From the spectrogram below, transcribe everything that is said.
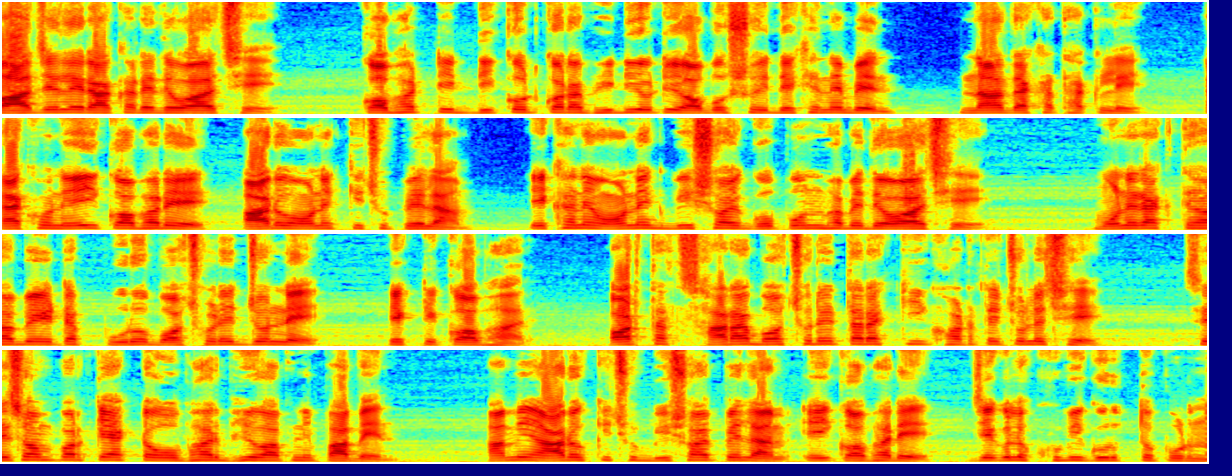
পাজেলের আকারে দেওয়া আছে। কভারটির ডিকোড করা ভিডিওটি অবশ্যই দেখে নেবেন, না দেখা থাকলে। এখন এই কভারে আরও অনেক কিছু পেলাম। এখানে অনেক বিষয় গোপনভাবে দেওয়া আছে। মনে রাখতে হবে এটা পুরো বছরের জন্যে একটি কভার। অর্থাৎ সারা বছরে তারা কি ঘটাতে চলেছে, সে সম্পর্কে একটা ওভারভিউ আপনি পাবেন। আমি আরও কিছু বিষয় পেলাম এই কভারে যেগুলো খুবই গুরুত্বপূর্ণ।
